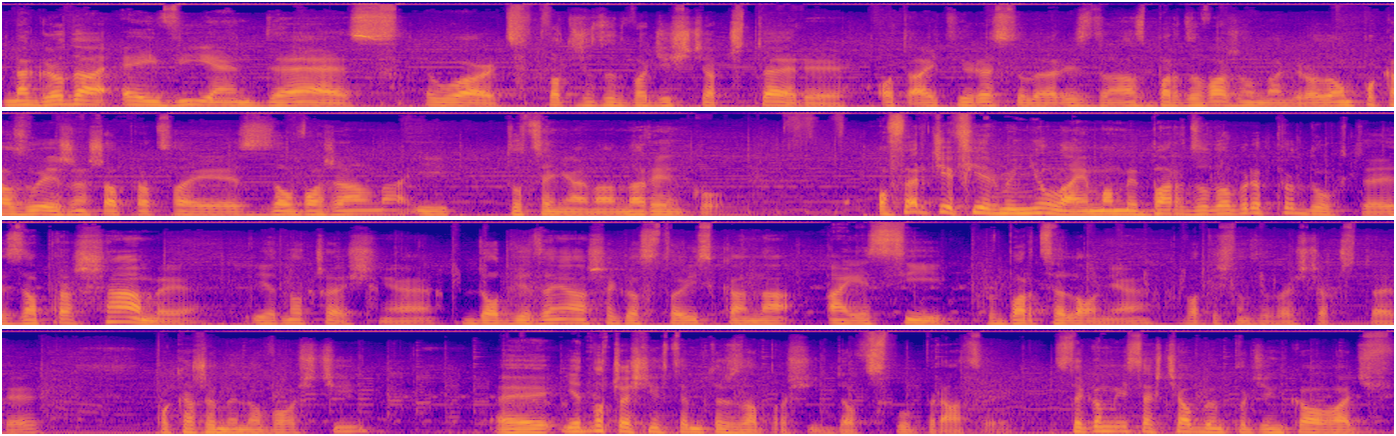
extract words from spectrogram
Nagroda AVNDS Awards 2024 od IT Wrestler jest dla nas bardzo ważną nagrodą. Pokazuje, że nasza praca jest zauważalna i doceniana na rynku. Ofercie firmy Newline mamy bardzo dobre produkty. Zapraszamy jednocześnie do odwiedzenia naszego stoiska na ISC w Barcelonie 2024. Pokażemy nowości. E, Jednocześnie chcemy też zaprosić do współpracy. Z tego miejsca chciałbym podziękować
